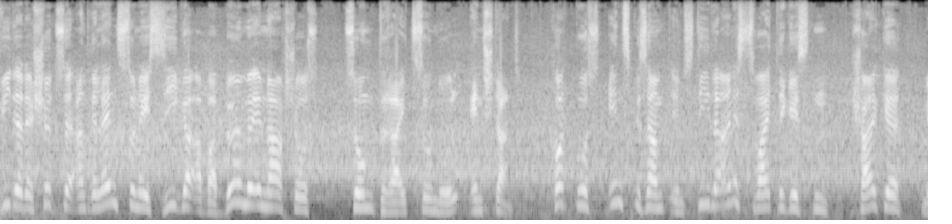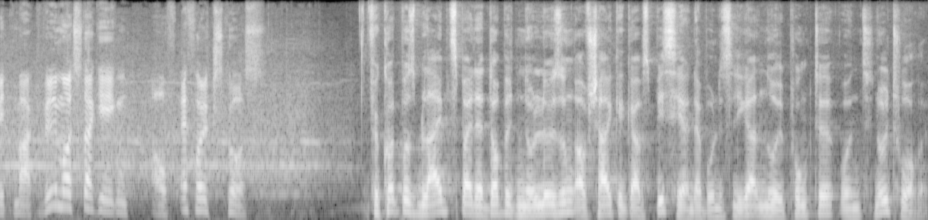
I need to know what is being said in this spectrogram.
wieder der Schütze. André Lenz zunächst Sieger, aber Böhme im Nachschuss zum 3 zu 0 Endstand. Cottbus insgesamt im Stile eines Zweitligisten. Schalke mit Marc Wilmots dagegen auf Erfolgskurs. Für Cottbus bleibt es bei der doppelten Nulllösung. Auf Schalke gab es bisher in der Bundesliga null Punkte und null Tore.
